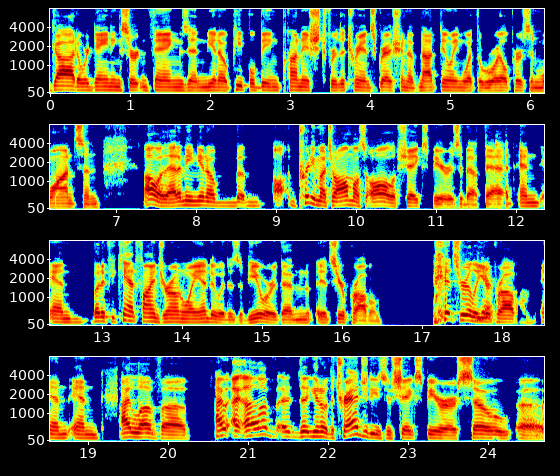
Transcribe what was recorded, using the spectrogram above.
God ordaining certain things and you know people being punished for the transgression of not doing what the royal person wants and all of that. I mean, you know, pretty much almost all of Shakespeare is about that. And and but if you can't find your own way into it as a viewer, then it's your problem. It's really yeah. your problem. And and I love uh, I I love uh, the you know the tragedies of Shakespeare are so uh,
